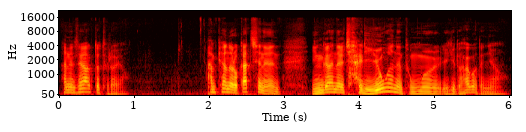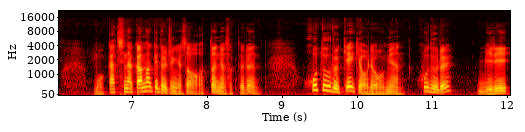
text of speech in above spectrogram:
하는 생각도 들어요. 한편으로 까치는 인간을 잘 이용하는 동물이기도 하거든요. 뭐 까치나 까마귀들 중에서 어떤 녀석들은 호두를 깨기 어려우면 호두를 미리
